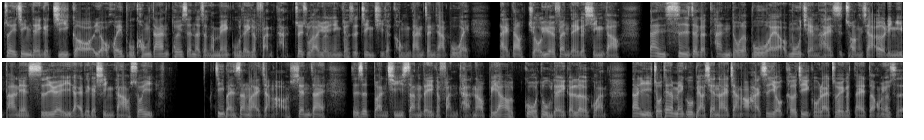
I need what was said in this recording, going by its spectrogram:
最近的一个机构有回补空单，推升了整个美股的一个反弹。最主要原因就是近期的空单增加部位来到九月份的一个新高，但是这个看多的部位哦，目前还是创下二零一八年十月以来的一个新高，所以基本上来讲哦，现在只是短期上的一个反弹哦，不要过度的一个乐观。那以昨天的美股表现来讲哦，还是由科技股来做一个带动，又是。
